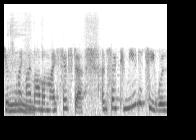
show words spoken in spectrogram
just mm. like my mom and my sister. And so community was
